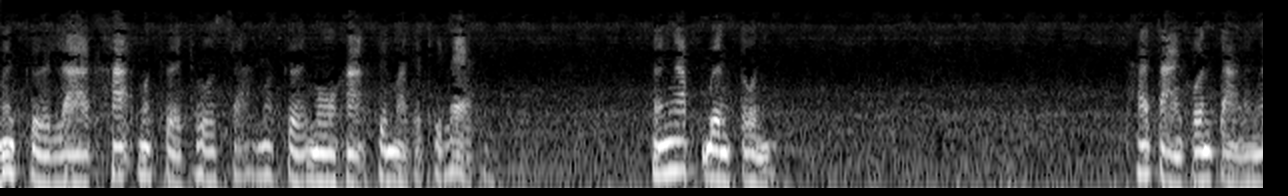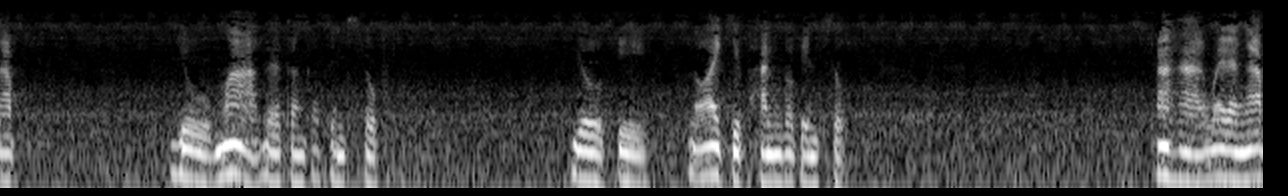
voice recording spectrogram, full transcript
มันเกิดราคะมันเกิดโทสะมันเกิดโมหะขึ้นมาแต่ที่แรกระงับเบื้องต้น ถ้าต่างคนต่างระงับ อยู่มากเลยกันก็เป็นสุข อยู่กี่ร้อยกี่พันก็เป็นสุข ถ้าหากไม่ระงับ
